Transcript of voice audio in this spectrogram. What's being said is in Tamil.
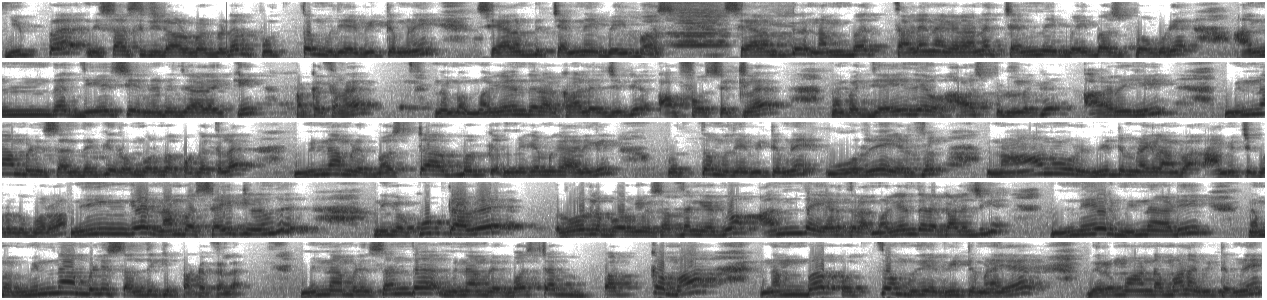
இப்போ நிசாசிட்டி டெவலப்மெண்ட் டெவலப்பர் பில்டர் புத்தம் புதிய வீட்டுமனை Salem to Chennai bypass Salem to நம்ம தலைநகரான சென்னை பைபாஸ் போகக்கூடிய அந்த தேசிய நெடுஞ்சாலைக்கு பக்கத்தில் நம்ம மகேந்திரா காலேஜுக்கு ஆப்போசிட்டில் நம்ம ஜெயதேவ் ஹாஸ்பிட்டலுக்கு அருகில் மின்னாம்பள்ளி சந்தைக்கு ரொம்ப ரொம்ப பக்கத்தில் மின்னாம்பள்ளி பஸ் ஸ்டாப்புக்கு மிக மிக அருகில் புத்தம் புதிய வீட்டுமனை ஒரே இடத்தில் நானூறு வீட்டு மனைகள் நம்ம அமைச்சு கொடுக்க போகிறோம் நீங்கள் நம்ம சைட்லேருந்து நீங்கள் கூப்பிட்டாவே ரோட்ல போறவங்களுக்கு சத்தம் கேட்கும். அந்த இடத்துல மகேந்திர காலேஜுக்கு நேர் முன்னாடி நம்ம மின்னாம்பள்ளி சந்தைக்கு பக்கத்துல. மின்னாம்பள்ளி சந்தை மின்னாம்பள்ளி பஸ் ஸ்டாப் பக்கமா நம்ம பொத்தம் புதிய வீட்டு மனைய பிரம்மாண்டமான வீட்டு மனை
